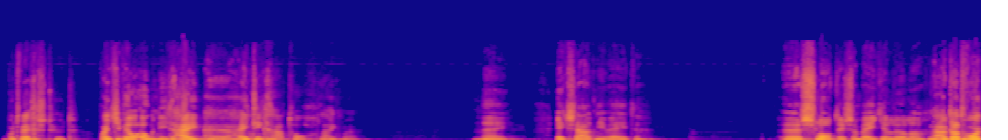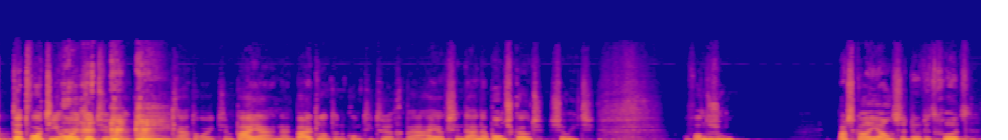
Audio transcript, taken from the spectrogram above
wordt weggestuurd. Want je wil ook niet, hij, eh Heiting gaat toch, lijkt me? Nee, ik zou het niet weten. Eh, Slot is een beetje lullig. Nou, dat wordt, dat wordt hij ooit natuurlijk. Gaat ooit een paar jaar naar het buitenland en dan komt hij terug bij Ajax en daarna bondscoach, zoiets. Of andersom. Pascal Jansen doet het goed.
